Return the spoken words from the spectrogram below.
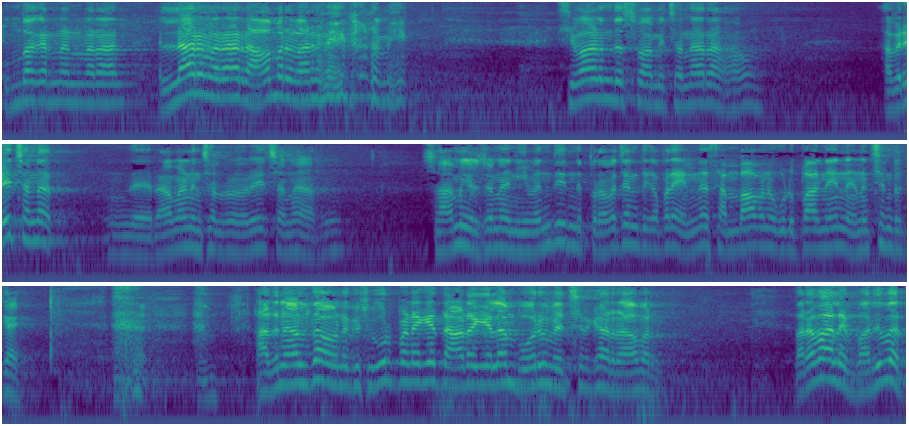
கும்பகர்ணன் வரான் எல்லாரும் வரா ராமர் வரவே காணமே. சிவானந்த சுவாமி சொன்னாராம் அவரே சொன்னார். இந்த ராமாயணம் சொல்றவரே சொன்னார் சுவாமிகள் சொன்ன நீ வந்து இந்த பிரவச்சனத்துக்கு அப்புறம் என்ன சம்பாவனை கொடுப்பான்னு நினைச்சுட்டு இருக்க. அதனால்தான் அவனுக்கு சூர்பனகை தாடகையெல்லாம் போரும் வச்சிருக்கார் ராமர். பரவாயில்ல வருவர்.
